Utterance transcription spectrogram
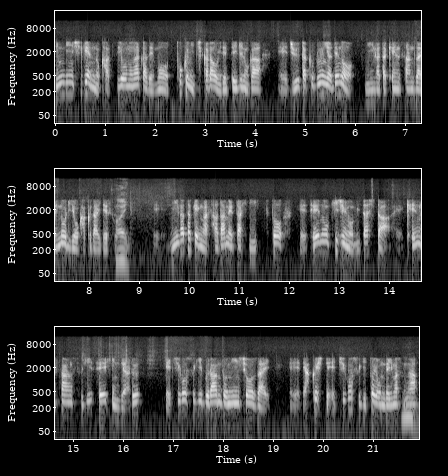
ー森林資源の活用の中でも特に力を入れているのが、えー住宅分野での新潟県産材の利用拡大です、はい。えー新潟県が定めた品質と、えー性能基準を満たした、えー県産杉製品である越後杉ブランド認証材、えー略して越後杉と呼んでいますが、うん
